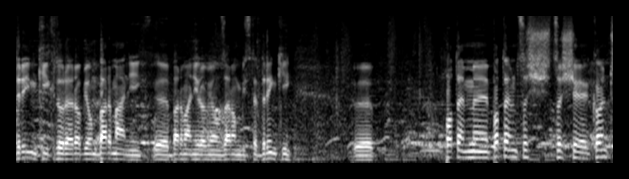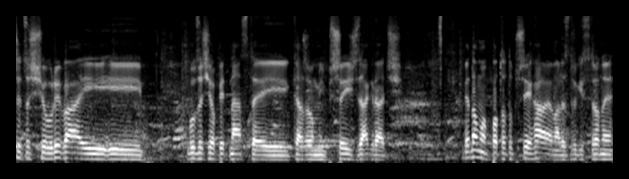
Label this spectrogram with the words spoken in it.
drinki, które robią barmani. E, barmani robią zarąbiste drinki. Potem, potem coś, coś się kończy, coś się urywa i, i budzę się o 15 i każą mi przyjść, zagrać. Wiadomo, po to tu przyjechałem, ale z drugiej strony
